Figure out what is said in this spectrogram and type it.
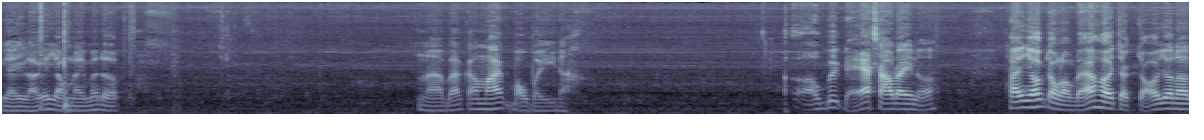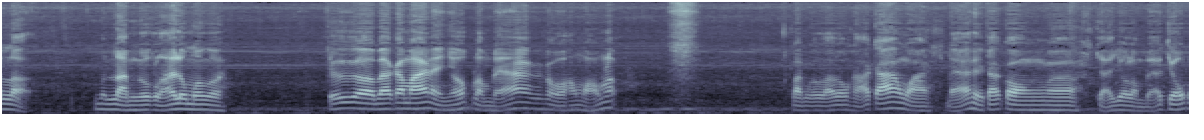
Gầy lại cái dòng này mới được. Là bác cá mái bầu bì nè. Ờ, không biết đẻ sau đây nữa. Thấy nhốt trong lòng đẻ hơi chật chội cho nên là mình làm ngược lại luôn mọi người. Chứ ờ, ba cá mái này nhốt lòng đẻ cái không ổn lắm. Làm ngược lại luôn thả cá ở ngoài, đẻ thì cá con ờ, chạy vô lòng đẻ chốt.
